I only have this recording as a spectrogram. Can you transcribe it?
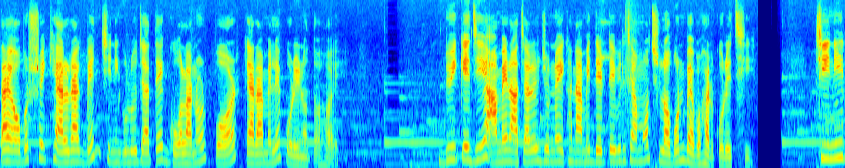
তাই অবশ্যই খেয়াল রাখবেন চিনিগুলো যাতে গলানোর পর ক্যারামেলে পরিণত হয়। দুই কেজি আমের আচারের জন্য এখানে আমি দেড় টেবিল চামচ লবণ ব্যবহার করেছি। চিনির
